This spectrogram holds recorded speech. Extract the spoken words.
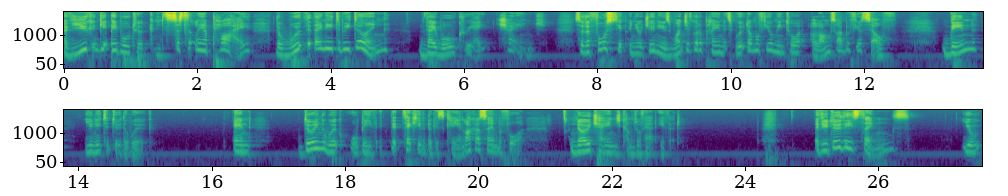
if you can get people to consistently apply the work that they need to be doing, they will create change. So the fourth step in your journey is once you've got a plan that's worked on with your mentor alongside with yourself, then you need to do the work. And doing the work will be the, it's actually the biggest key. And like I was saying before, no change comes without effort. If you do these things, you'll,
